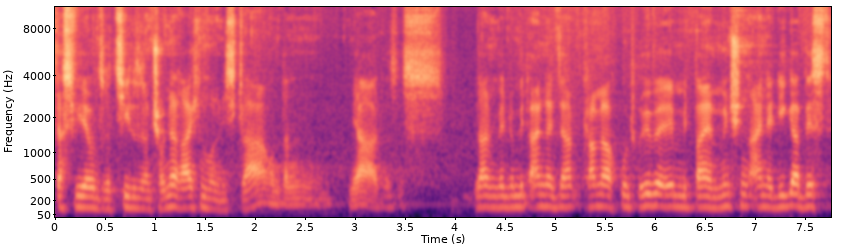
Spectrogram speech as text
dass wir unsere Ziele dann schon erreichen wollen, ist klar. Und dann, ja, das ist, dann, wenn du mit einer, da kam ja auch gut rüber, eben mit Bayern München eine Liga bist,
